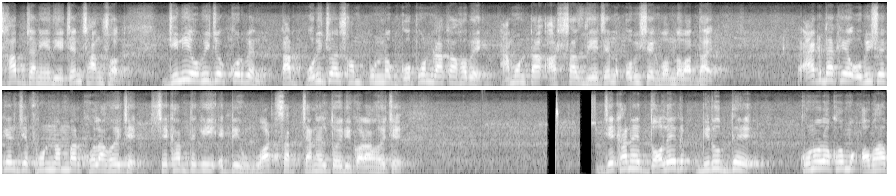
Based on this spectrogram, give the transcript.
সাফ জানিয়ে দিয়েছেন সাংসদ। যিনি অভিযোগ করবেন, তার পরিচয় সম্পূর্ণ গোপন রাখা হবে, এমনটা আশ্বাস দিয়েছেন অভিষেক বন্দ্যোপাধ্যায়। এক ডাকে অভিষেকের যে ফোন নাম্বার খোলা হয়েছে, সেখান থেকেই একটি হোয়াটসঅ্যাপ চ্যানেল তৈরি করা হয়েছে। যেখানে দলের বিরুদ্ধে কোনো রকম অভাব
